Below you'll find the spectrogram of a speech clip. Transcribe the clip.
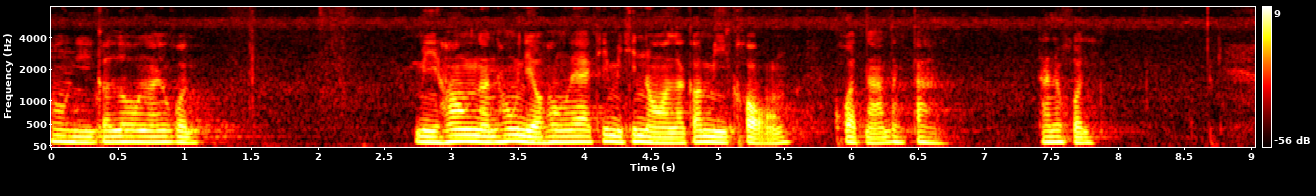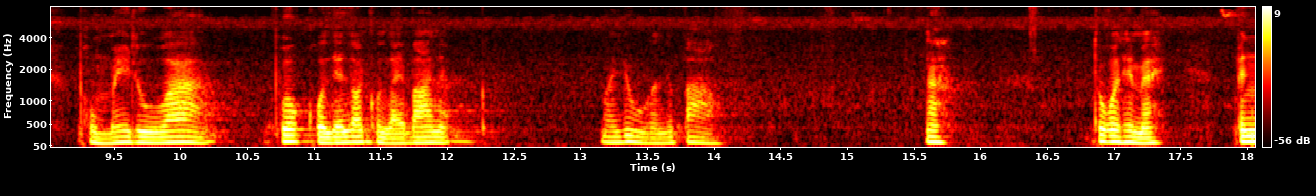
ห้องนี้ก็โล่งนะทุกคน มีห้องนั้นห้องเดียวห้องแรกที่มีที่นอนแล้วก็มีของขวดน้ำต่างๆนะทุกคน ผมไม่รู้ว่าพวกคนเล่นร่อนคนไร้บ้านเนี่ยมาอยู่กันหรือเปล่า นะ ทุกคนเห็นไหมเป็น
